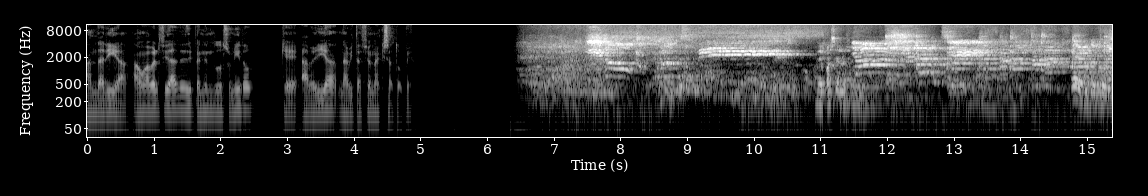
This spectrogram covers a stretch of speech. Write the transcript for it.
andaría a unha velocidade dependendo do sonido que habería na habitación na que se atope. 没发生什么。哎，我都不会说。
